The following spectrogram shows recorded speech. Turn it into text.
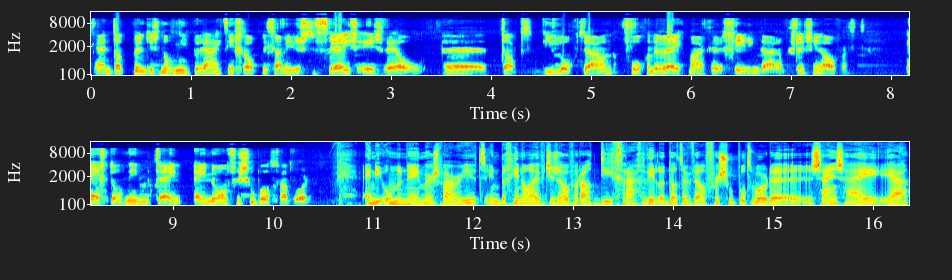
En dat punt is nog niet bereikt in Groot-Brittannië. Dus de vrees is wel uh, dat die lockdown, volgende week maakt de regering daar een beslissing over, echt nog niet meteen enorm versoepeld gaat worden. En die ondernemers, waar je het in het begin al eventjes over had, die graag willen dat er wel versoepeld worden, eh, zijn zij, ja,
